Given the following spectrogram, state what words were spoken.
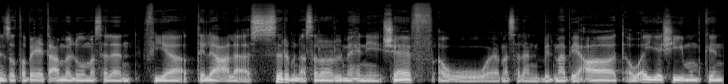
إذا طبيعة عمله مثلا فيها اطلاع على سر من أسرار المهنه شيف أو مثلا بالمبيعات أو أي شيء ممكن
